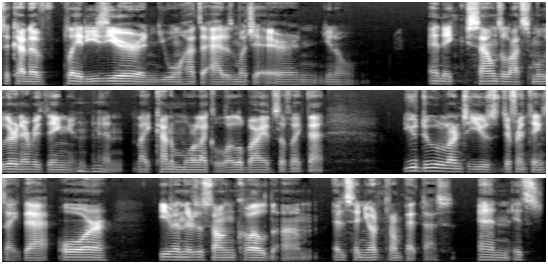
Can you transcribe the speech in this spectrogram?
to kind of play it easier, and you won't have to add as much air, and you know, and it sounds a lot smoother and everything, and, Mhm. and like kind of more like a lullaby and stuff like that. You do learn to use different things like that, or even there's a song called um, El Señor Trompetas, and it's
